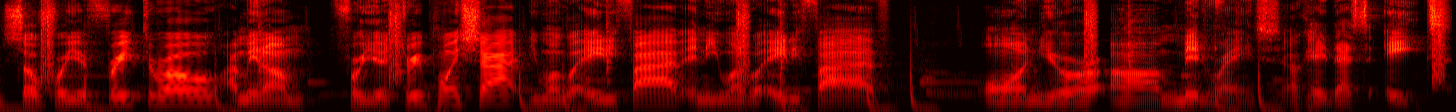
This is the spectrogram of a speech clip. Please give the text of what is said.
So for your free throw, I mean, um, for your three point shot, you wanna go 85 and you wanna go 85 on your um, mid range. Okay, that's eight.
